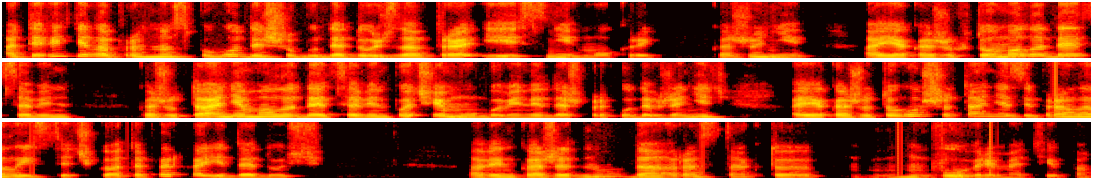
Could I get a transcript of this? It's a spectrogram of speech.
а ти виділа прогноз погоди, що буде дощ завтра і сніг мокрий? Кажу, ні. А я кажу, хто молодець? А він кажу, Таня молодець. А він почому? Бо він іде ж приходить вже ніч. А я кажу, того, що Таня зібрала листячко, а тепер хай іде дощ. А він каже, ну да, раз так, то вовремя, типа.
